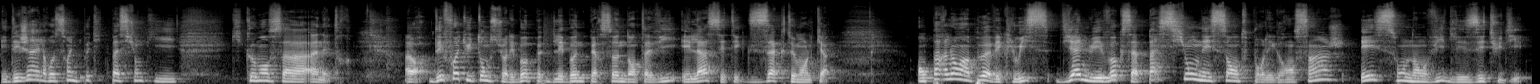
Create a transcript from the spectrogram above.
Et déjà elle ressent une petite passion qui, commence à, naître. Alors, des fois, tu tombes sur les bonnes personnes dans ta vie, et là, c'est exactement le cas. En parlant un peu avec Louis, Diane lui évoque sa passion naissante pour les grands singes et son envie de les étudier.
